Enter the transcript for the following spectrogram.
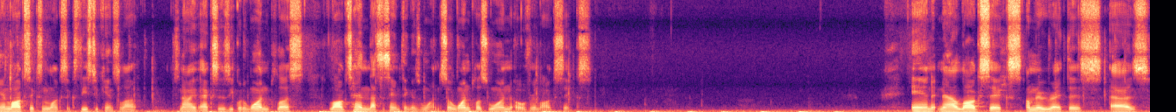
And log 6 and log 6, these two cancel out. So now I have x is equal to 1 plus log 10, that's the same thing as 1. So 1 plus 1 over log 6. And now log 6, I'm going to rewrite this as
